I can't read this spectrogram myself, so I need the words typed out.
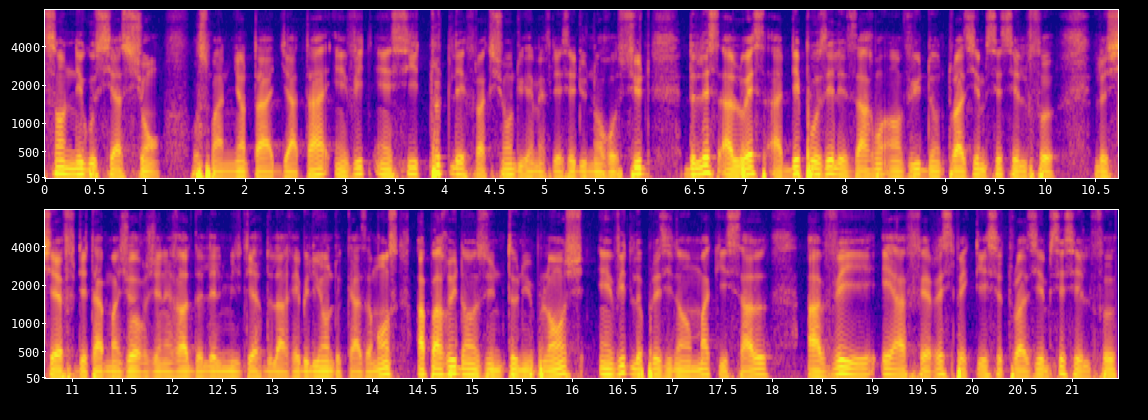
sans négociation. Ousmane Nyota Diata invite ainsi toutes les fractions du MFDC du nord au sud, de l'est à l'ouest, à déposer les armes en vue d'un troisième cessez-le-feu. Le chef d'état-major général de l'aile militaire de la rébellion de Casamance, apparu dans une tenue blanche, invite le président Macky Sall à veiller et à faire respecter ce troisième cessez-le-feu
